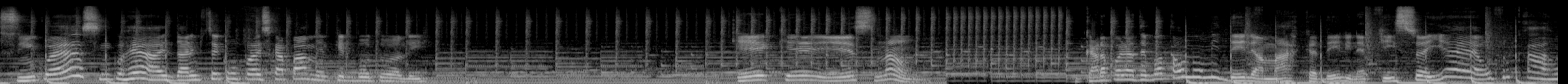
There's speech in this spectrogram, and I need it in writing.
5 é 5 reais, dá nem pra você comprar o escapamento que ele botou ali. Que que é isso? Não. O cara pode até botar o nome dele, a marca dele, né? Porque isso aí é outro carro.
